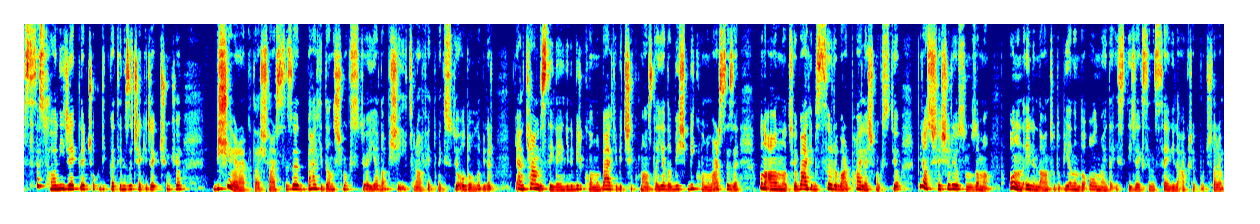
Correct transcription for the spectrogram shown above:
Size söyleyecekleri çok dikkatinizi çekecek çünkü bir şey var arkadaşlar size belki danışmak istiyor ya da bir şey itiraf etmek istiyor o da olabilir. Yani kendisiyle ilgili bir konu belki bir çıkmazda ya da bir, bir konu var size bunu anlatıyor. Belki bir sırrı var paylaşmak istiyor. Biraz şaşırıyorsunuz ama onun elinden tutup yanında olmayı da isteyeceksiniz sevgili akrep burçları.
